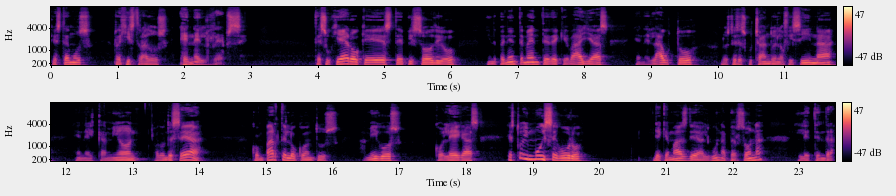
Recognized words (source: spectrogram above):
que estemos registrados en el REPSE. Te sugiero que este episodio, independientemente de que vayas en el auto, lo estés escuchando en la oficina, en el camión o donde sea, compártelo con tus amigos, colegas. Estoy muy seguro de que más de alguna persona le tendrá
